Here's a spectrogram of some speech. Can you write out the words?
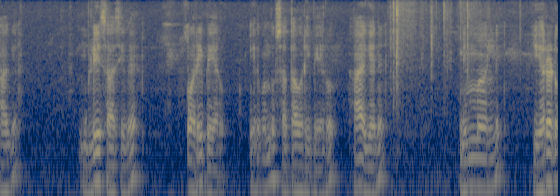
ಹಾಗೆ ಬಿಳಿ ಸಾಸಿವೆ ವರಿ ಬೇರು. ಇದು ಬಂದು ಸತಾವರಿ ಬೇರು. ಹಾಗೆಯೇ ನಿಮ್ಮಲ್ಲಿ ಎರಡು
